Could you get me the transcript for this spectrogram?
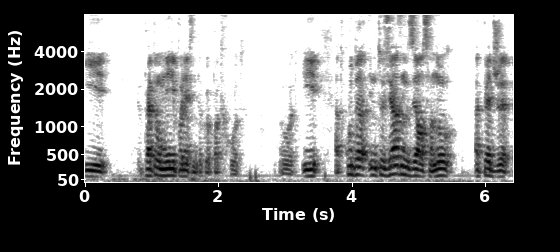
И поэтому мне непонятен такой подход. Вот. И откуда энтузиазм взялся, ну, опять же,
